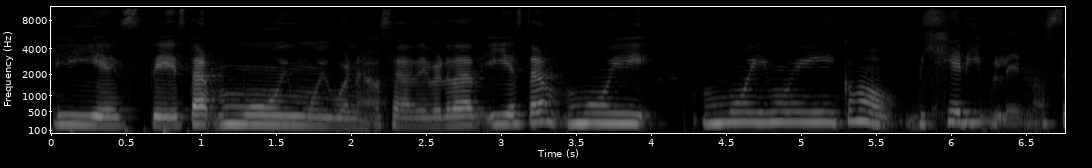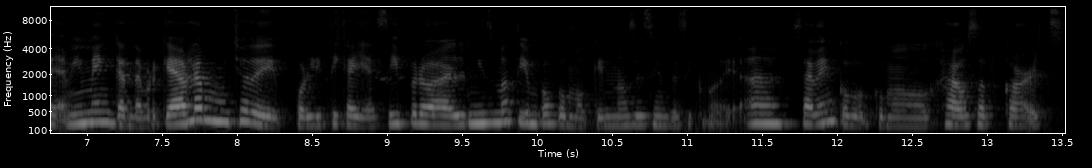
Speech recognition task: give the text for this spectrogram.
Y este, está muy, muy buena, o sea, de verdad, y está muy, muy, muy como digerible, no sé, a mí me encanta, porque habla mucho de política y así, pero al mismo tiempo como que no se siente así como de, ah, ¿saben? Como, como House of Cards,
